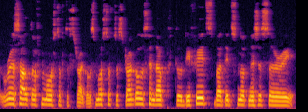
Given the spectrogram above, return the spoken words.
result of most of the struggles. Most of the struggles end up to defeats, but it's not necessary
